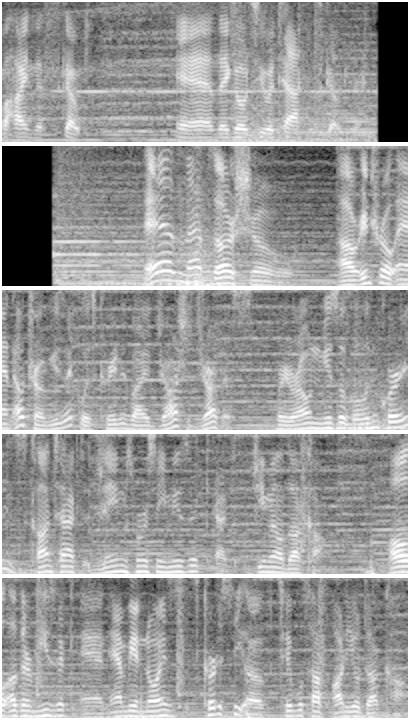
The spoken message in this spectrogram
behind this scout, and they go to attack the scout here. And that's our show. Our intro and outro music was created by Josh Jarvis. For your own musical inquiries, contact jamesmercymusic at gmail.com. All other music and ambient noise is courtesy of tabletopaudio.com.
